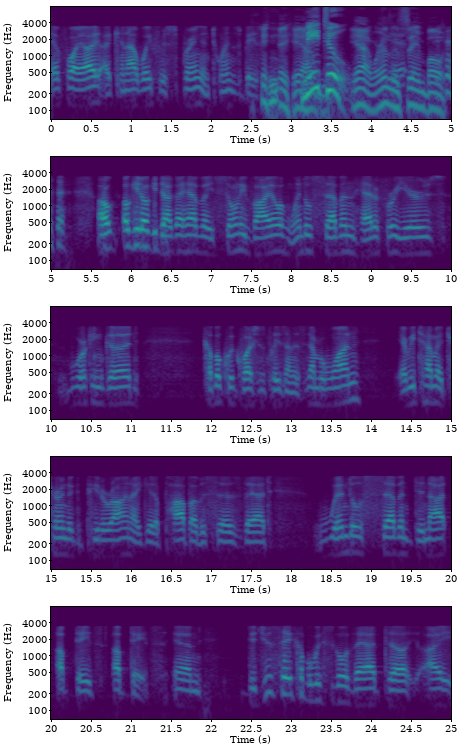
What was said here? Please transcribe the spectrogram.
FYI, I cannot wait for spring and Twins baseball. yeah, Me too. Yeah, we're in the same boat. okie dokie, Doug. I have a Sony Vaio, Windows 7, had it for years, working good. Couple quick questions, please, on this. Number one, every time I turn the computer on, I get a pop up that says that Windows 7 did not updates updates. And did you say a couple weeks ago that uh, I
